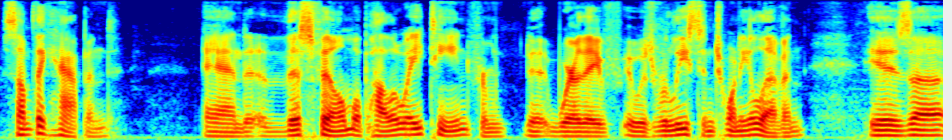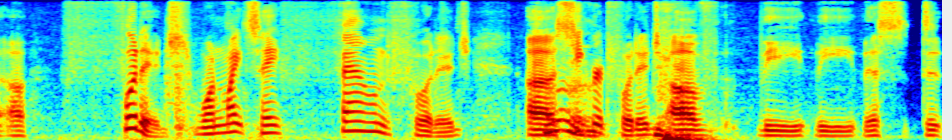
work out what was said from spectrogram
something happened. And this film, Apollo 18, from uh, where they've it was released in 2011, is uh, a footage. One might say found footage, uh, secret footage of the the this d-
